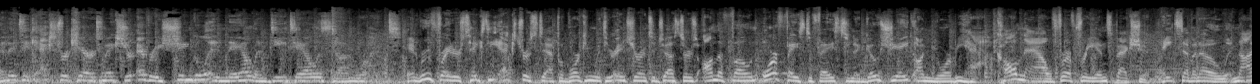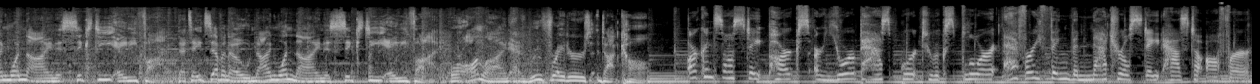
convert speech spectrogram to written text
and they take extra care to make sure every shingle and nail and detail is done right. And Roof Raiders takes the extra step of working with your insurance adjusters on the phone or face to face to negotiate on your behalf. Call now for a free inspection. 870 919 6085. That's 870 919 6085. Or online at roofraiders.com. Arkansas State Parks are your passport to explore everything the natural state has to offer,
